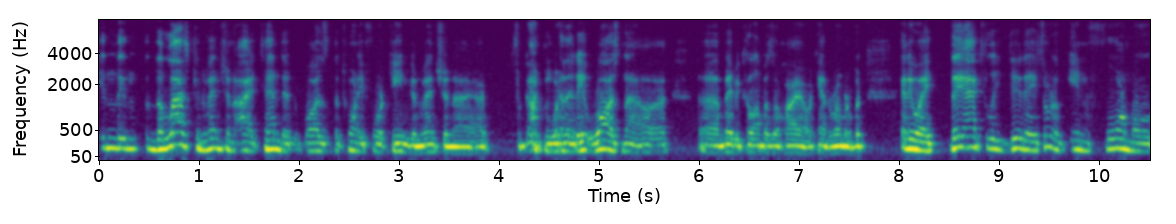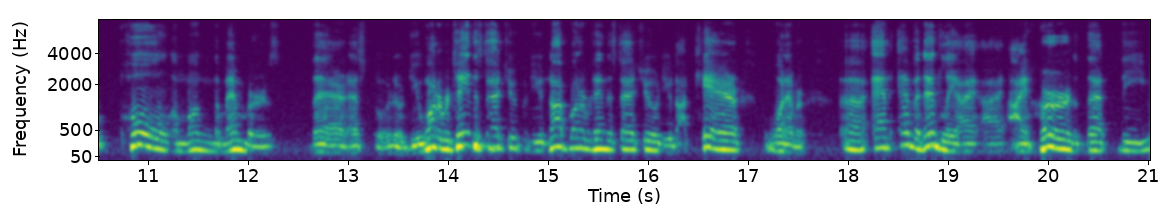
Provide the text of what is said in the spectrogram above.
in the the last convention I attended was the 2014 convention. I, I've forgotten where that it was now. Uh, uh, maybe Columbus, Ohio. I can't remember. But anyway, they actually did a sort of informal poll among the members there as to do you want to retain the statue? Do you not want to retain the statue? Do you not care? Whatever. Uh, and evidently, I, I, I, heard that the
